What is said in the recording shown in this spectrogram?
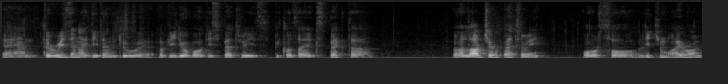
And the reason I didn't do a, a video about this battery is because I expect a, a larger battery, also lithium iron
